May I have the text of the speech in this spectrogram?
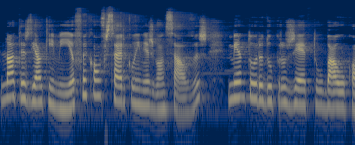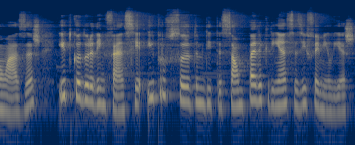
Notas de Alquimia foi conversar com Inês Gonçalves, mentora do projeto Baú com Asas, educadora de infância e professora de meditação para crianças e famílias.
